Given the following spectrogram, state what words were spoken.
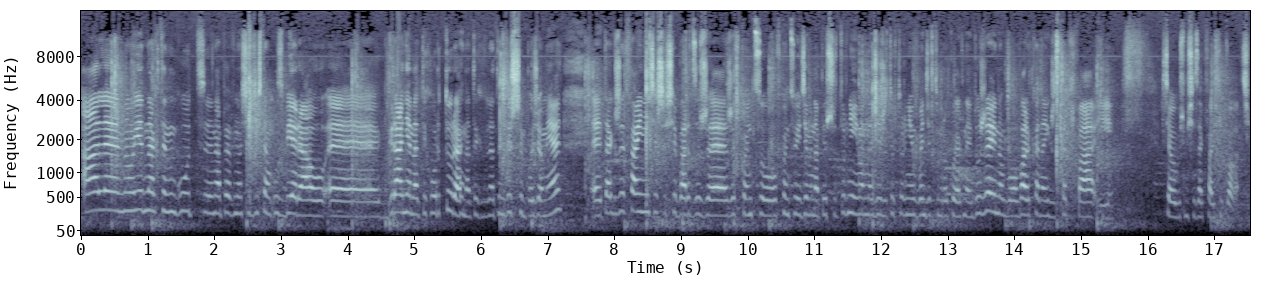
ale no jednak jednak ten głód na pewno się gdzieś tam uzbierał e, grania na tych worturach, na, tych, na tym wyższym poziomie. E, także fajnie, cieszę się bardzo, że, że w, końcu, w końcu jedziemy na pierwszy turniej i mam nadzieję, że tych turniejów będzie w tym roku jak najdłużej, no bo walka na igrzyska trwa i chciałobyśmy się zakwalifikować.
